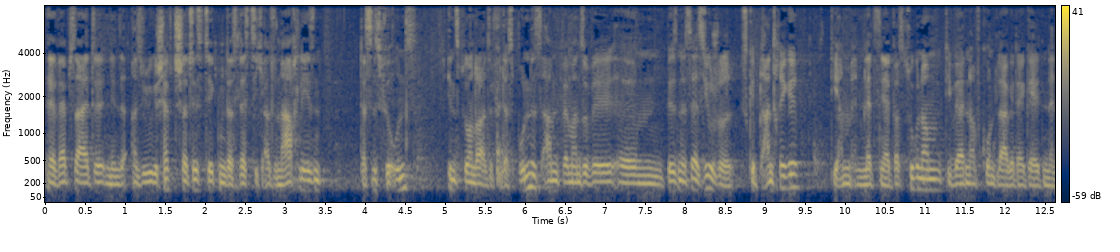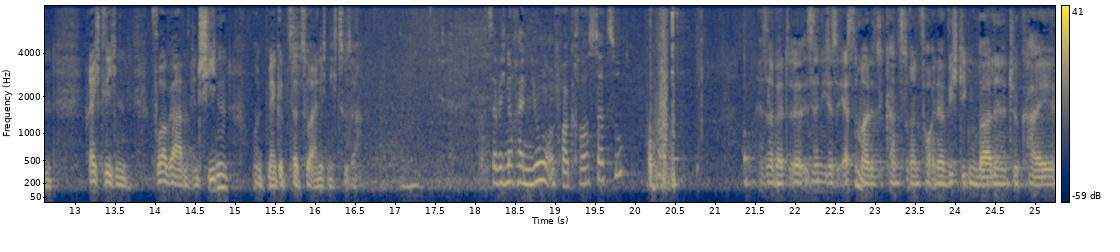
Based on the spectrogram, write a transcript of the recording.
äh, Webseite in den Asylgeschäftsstatistiken. Das lässt sich also nachlesen. Das ist für uns insbesondere also für das Bundesamt, wenn man so will, ähm, Business as usual. Es gibt Anträge, die haben im letzten Jahr etwas zugenommen, die werden auf Grundlage der geltenden rechtlichen Vorgaben entschieden und mehr gibt es dazu eigentlich nicht zu sagen. Jetzt habe ich noch Herrn Jung und Frau Kraus dazu. Herr Sabat, äh, ist ja nicht das erste Mal, dass die Kanzlerin vor einer wichtigen Wahl in der Türkei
